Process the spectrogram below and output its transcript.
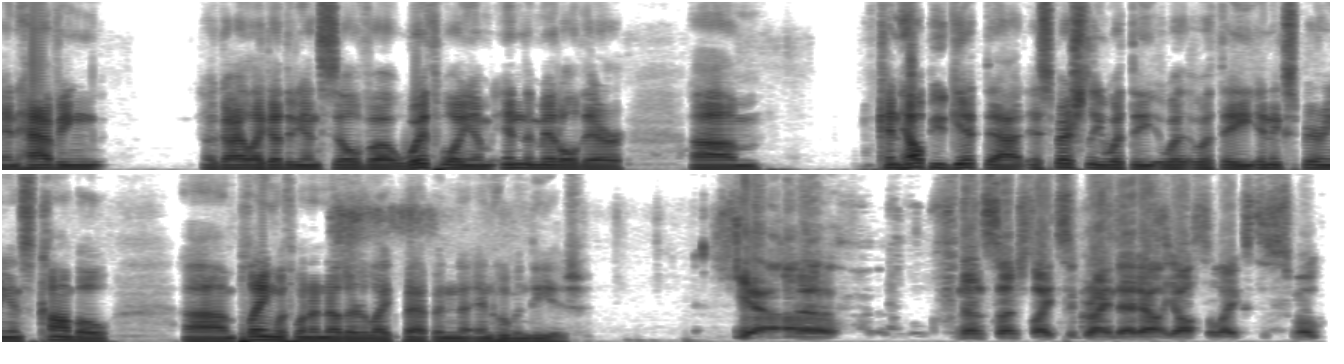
and having a guy like Adrien Silva with William in the middle there um, can help you get that, especially with the with, with a inexperienced combo um, playing with one another like Pepe and, and Ruben Dias. Yeah, uh, Fernando Santos likes to grind that out. He also likes to smoke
